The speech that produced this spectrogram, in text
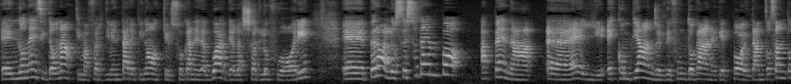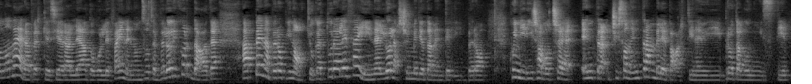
eh, non esita un attimo a far diventare Pinocchio il suo cane da guardia, a lasciarlo fuori, eh, però allo stesso tempo appena eh, egli e compiange il defunto cane che poi tanto santo non era perché si era alleato con le faine, non so se ve lo ricordate, appena però Pinocchio cattura le faine lo lascia immediatamente libero. Quindi diciamo ci sono entrambe le parti nei protagonisti,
